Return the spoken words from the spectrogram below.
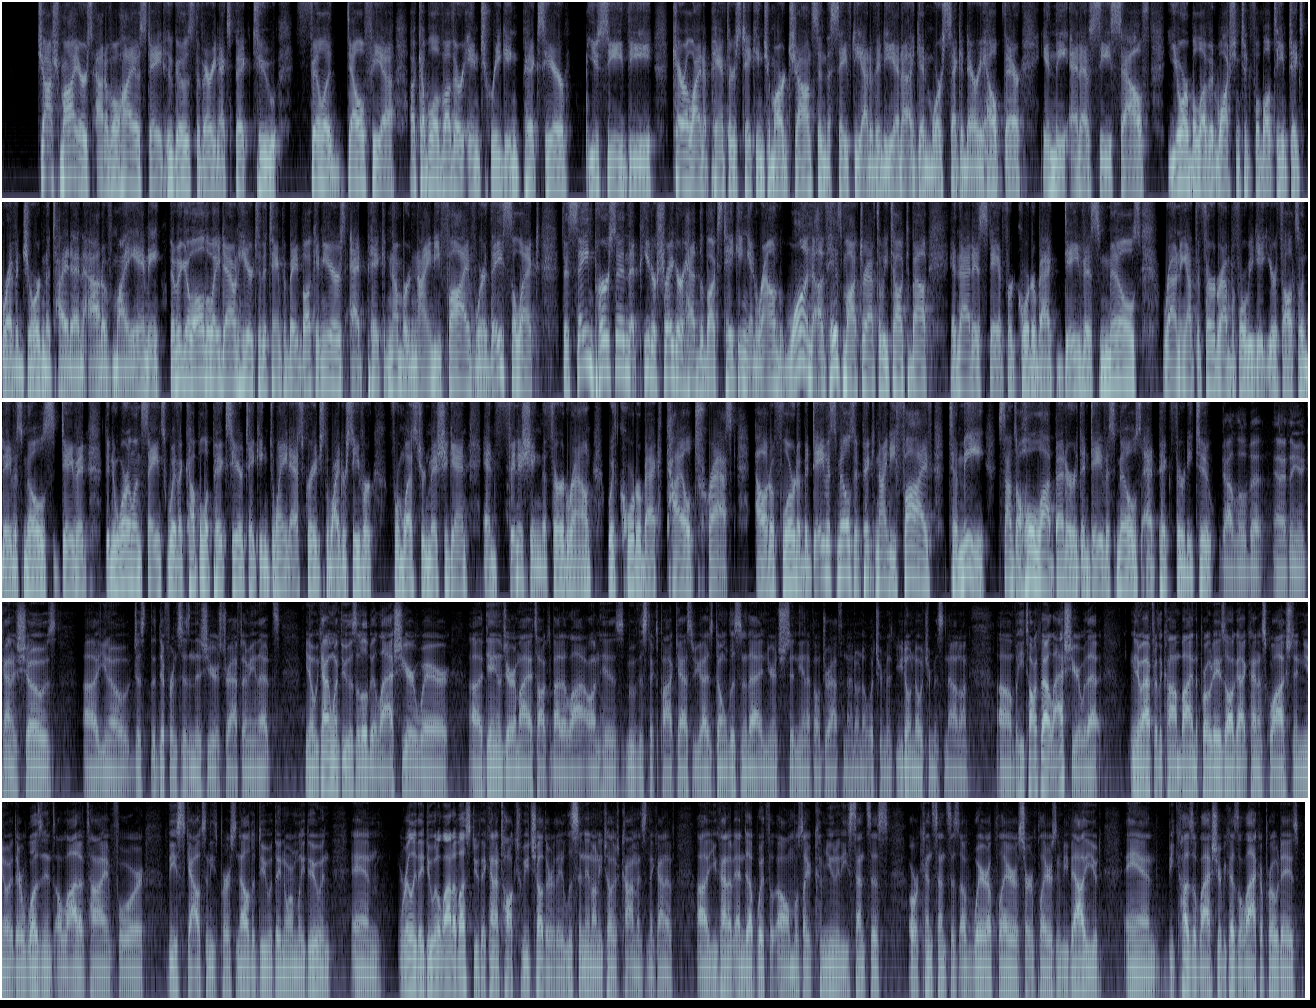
Josh Myers out of Ohio State, who goes the very next pick to Philadelphia. A couple of other intriguing picks here. You see the Carolina Panthers taking Jamar Johnson, the safety out of Indiana. Again, more secondary help there in the NFC South. Your beloved Washington football team takes Brevin Jordan, a tight end out of Miami. Then we go all the way down here to the Tampa Bay Buccaneers at pick number 95, where they select the same person that Peter Schrager had the Bucs taking in round one of his mock draft that we talked about, and that is Stanford quarterback Davis Mills. Rounding out the third round before we get your thoughts on Davis Mills. David, the New Orleans Saints with a couple of picks here, taking D'Wayne Eskridge, the wide receiver from Western Michigan, and finishing the third round with quarterback Kyle Trask out of Florida. But Davis Mills at pick 95, to me, sounds a whole lot better than Davis Mills at pick 32. Yeah, a little bit. And I think it kind of shows, uh, you know, just the differences in this year's draft. I mean, that's, you know, we kind of went through this a little bit last year where – uh, Daniel Jeremiah talked about it a lot on his Move the Sticks podcast. If you guys don't listen to that and you're interested in the NFL draft, and I don't know what you're you don't know what you're missing out on. Uh, but he talked about last year with that. You know, after the combine, the pro days all got kind of squashed, and you know there wasn't a lot of time for these scouts and these personnel to do what they normally do, and and really they do what a lot of us do. They kind of talk to each other. They listen in on each other's comments and they kind of uh, you kind of end up with almost like a community census or consensus of where a player a certain player is going to be valued. And because of last year because of the lack of pro days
